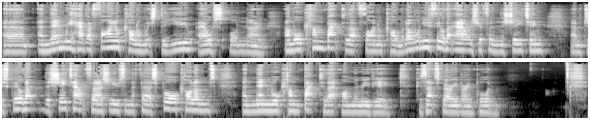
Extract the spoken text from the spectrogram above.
Um, and then we have a final column, which the you, else, or no. And we'll come back to that final column. I don't want you to fill that out as you're filling the sheet in. Um, just fill that the sheet out first using the first four columns, and then we'll come back to that on the review because that's very, very important.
